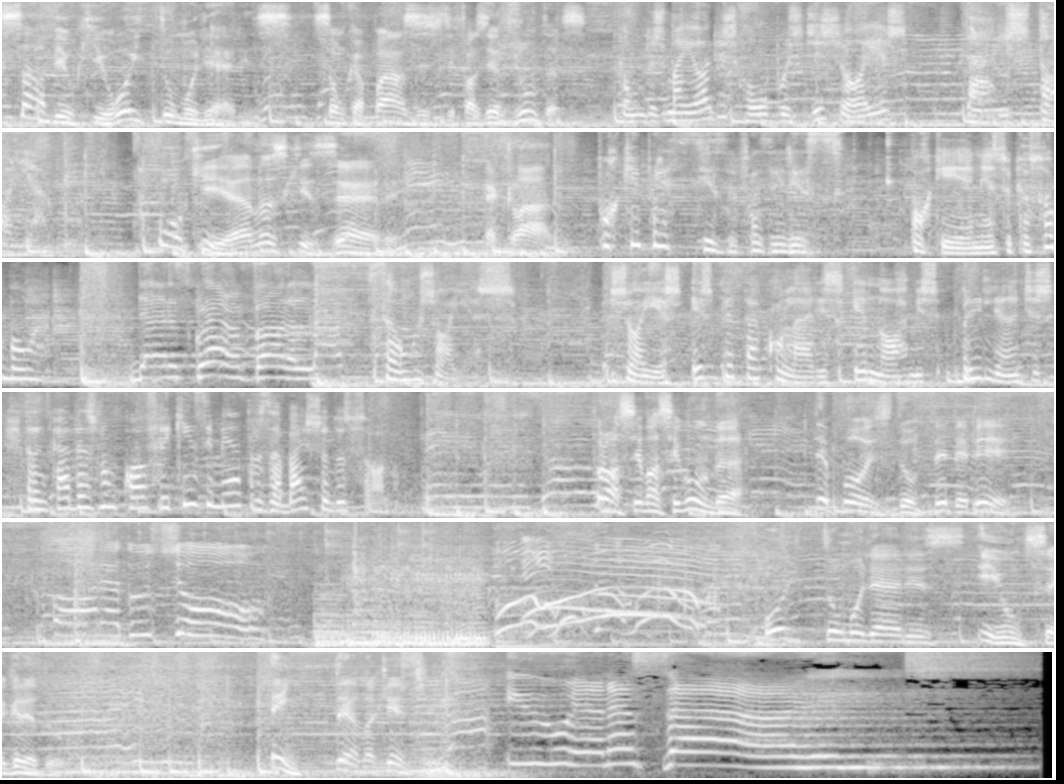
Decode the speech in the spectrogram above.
Sabe o que oito mulheres são capazes de fazer juntas? Um dos maiores roubos de joias da história. O que elas quiserem, é claro. Por que precisa fazer isso? Porque é nisso que eu sou boa. São joias. Joias espetaculares, enormes, brilhantes, trancadas num cofre 15 metros abaixo do solo. Próxima segunda, depois do BBB. Hora do show! Oito mulheres e um segredo. Em tela quente.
